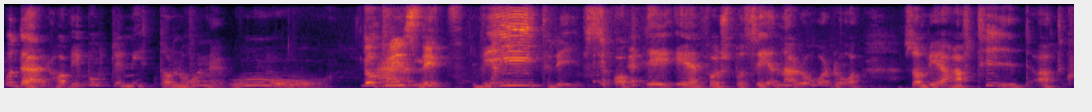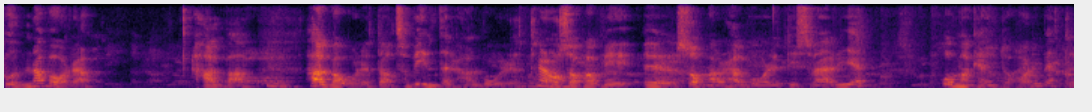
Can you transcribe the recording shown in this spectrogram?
Och där har vi bott i 19 år nu. Åh, Då trivs ni. Vi trivs och det är först på senare år då som vi har haft tid att kunna vara halva, Mm. halva året, alltså vinterhalvåret. Ja. Och så har vi eh, sommarhalvåret i Sverige. Och man kan ju inte ha det bättre.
